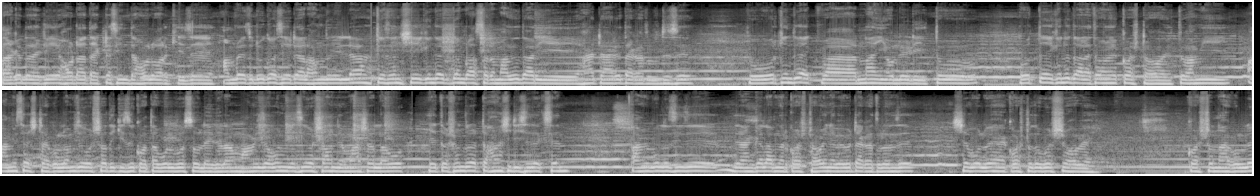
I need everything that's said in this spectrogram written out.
তাকে দেখে হঠাৎ একটা চিন্তা হলো আর কি যে, আমরা এতটুকু আছি, এটা আলহামদুলিল্লাহ। দেখতেছেন সে কিন্তু একদম রাস্তার মাঝে দাঁড়িয়ে হাঁটে হাঁটে টাকা তুলতেছে। তো ওর কিন্তু এক পা নাই অলরেডি তো ওর তো এখানে দাঁড়াতে অনেক কষ্ট হয়। তো আমি আমি চেষ্টা করলাম যে ওর সাথে কিছু কথা বলব, চলে গেলাম। আমি যখন গেছি ওর সামনে মার্শাল্লাহ ও এত সুন্দর একটা হাসি দিছে, দেখছেন? আমি বলেছি যে আঙ্কেল আপনার কষ্ট হয় না। ভেবে টাকা তুলেন যে, সে বলবে হ্যাঁ কষ্ট তো অবশ্যই হবে। কষ্ট না করলে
